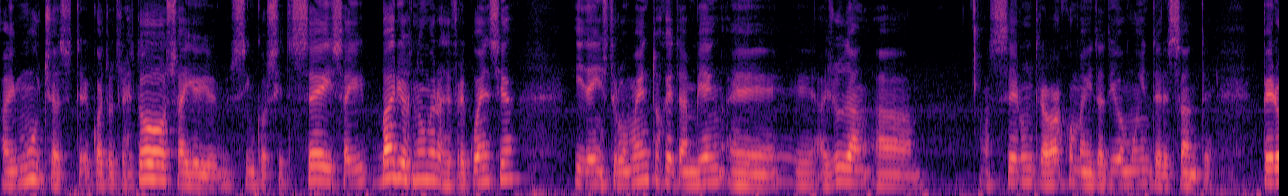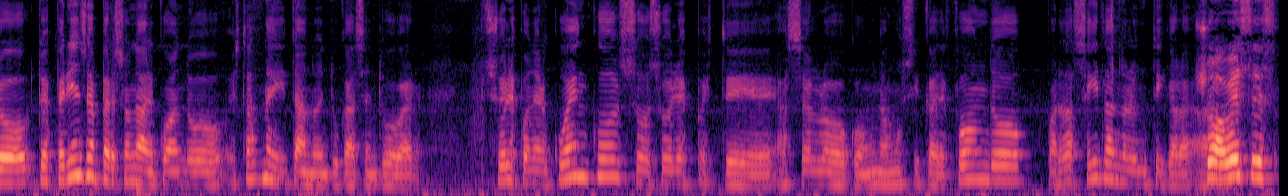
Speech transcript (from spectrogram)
hay muchas, tre- 432, hay 576, hay varios números de frecuencia y de instrumentos que también eh, eh, ayudan a hacer un trabajo meditativo muy interesante. Pero tu experiencia personal, cuando estás meditando en tu casa, en tu hogar, ¿sueles poner cuencos o sueles este, hacerlo con una música de fondo para seguir dándole un tic a la... Yo a veces,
